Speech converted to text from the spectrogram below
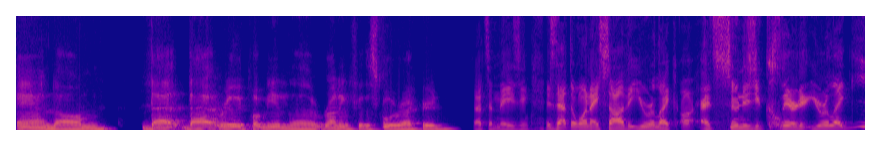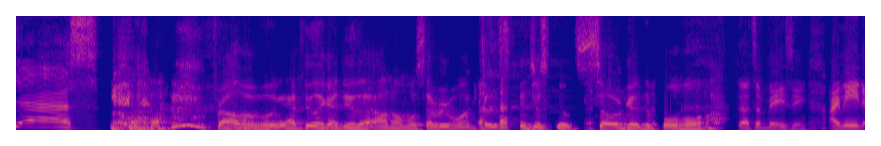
And um that that really put me in the running for the school record that's amazing. Is that the one I saw that you were like, oh, as soon as you cleared it, you were like, yes. Probably. I feel like I do that on almost everyone because it just feels so good to pole vault. That's amazing. I mean,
